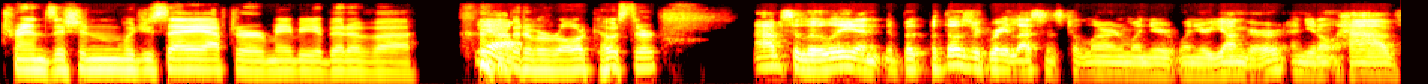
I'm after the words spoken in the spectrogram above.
transition, would you say, after maybe a bit of a, yeah. a bit of a roller coaster? absolutely and but but those are great lessons to learn when you're when you're younger and you don't have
